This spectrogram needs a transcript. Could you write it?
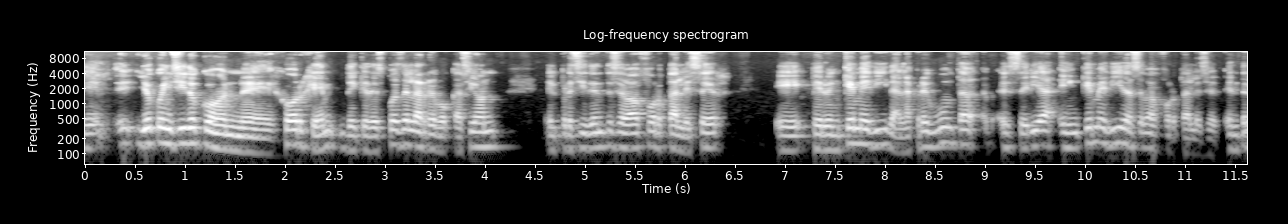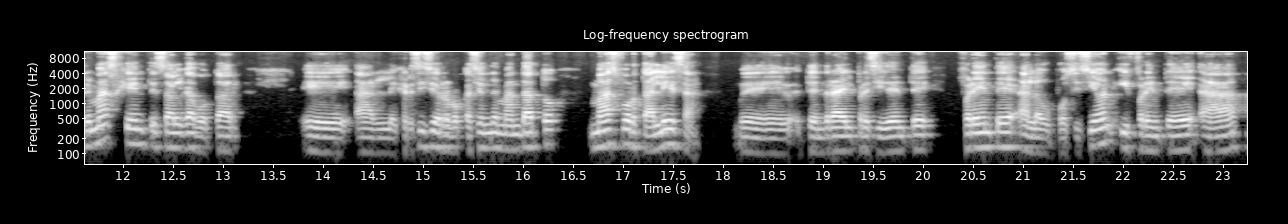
Eh, eh, yo coincido con eh, Jorge de que después de la revocación el presidente se va a fortalecer, pero ¿en qué medida? La pregunta sería, ¿en qué medida se va a fortalecer? Entre más gente salga a votar al ejercicio de revocación de mandato, más fortaleza tendrá el presidente frente a la oposición y frente a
